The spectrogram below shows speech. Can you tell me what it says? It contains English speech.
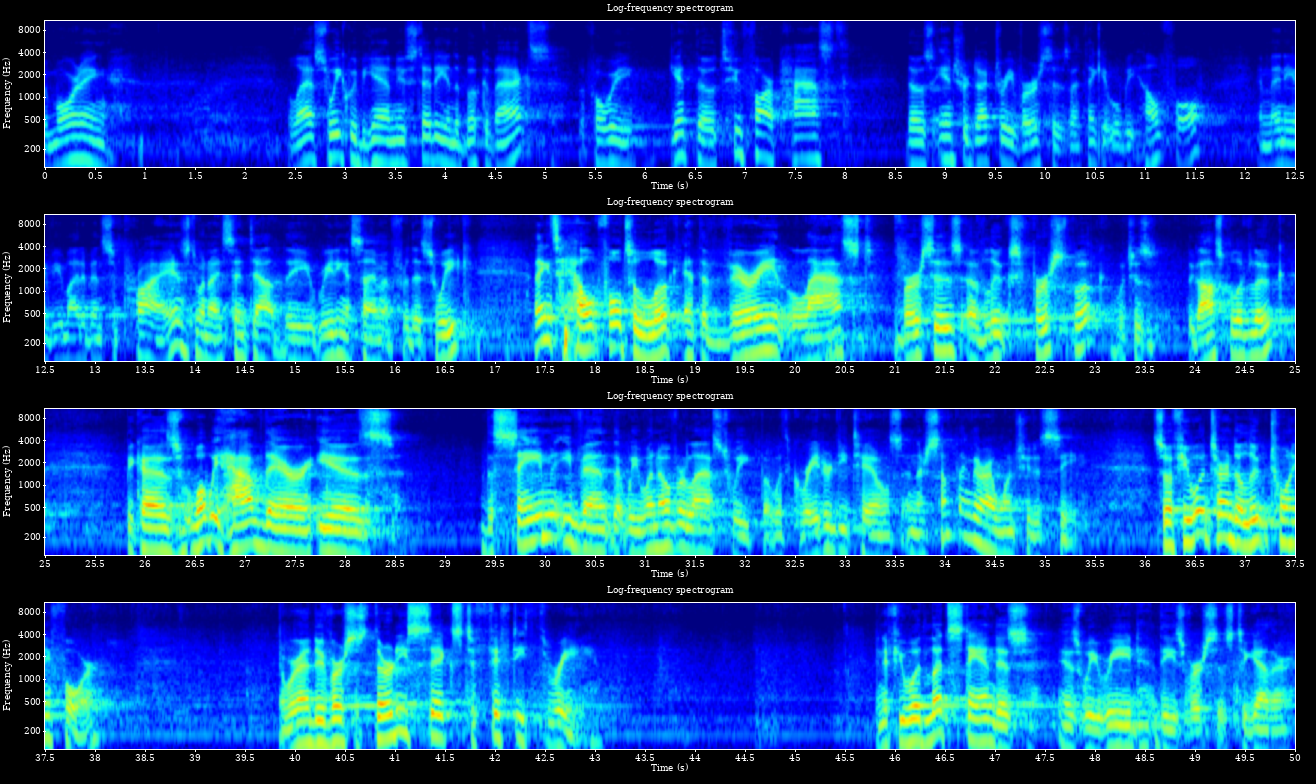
Good morning. Last week we began a new study in the book of Acts. Before we get, though, too far past those introductory verses, I think it will be helpful, and many of you might have been surprised when I sent out the reading assignment for this week. I think it's helpful to look at the very last verses of Luke's first book, which is the Gospel of Luke, because what we have there is the same event that we went over last week, but with greater details. And there's something there I want you to see. So if you would turn to Luke 24, and we're going to do verses 36 to 53. And if you would, let's stand as, as we read these verses together.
